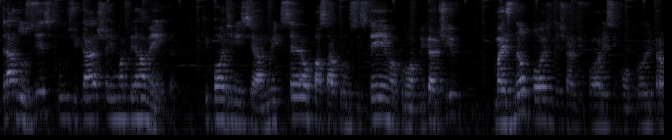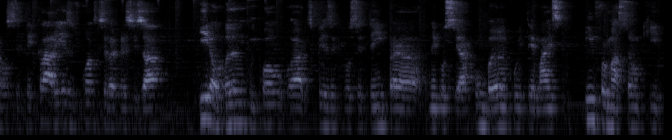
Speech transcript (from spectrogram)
traduzir esse fluxo de caixa em uma ferramenta que pode iniciar no Excel, passar por um sistema, por um aplicativo mas não pode deixar de fora esse controle para você ter clareza de quanto você vai precisar ir ao banco e qual a despesa que você tem para negociar com o banco e ter mais informação que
